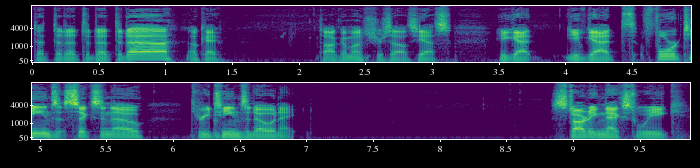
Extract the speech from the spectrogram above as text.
da, da, da, da, da, da. Okay, talk amongst yourselves. Yes, you got you've got four teams at six and zero, three teams at zero and eight. Starting next week,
